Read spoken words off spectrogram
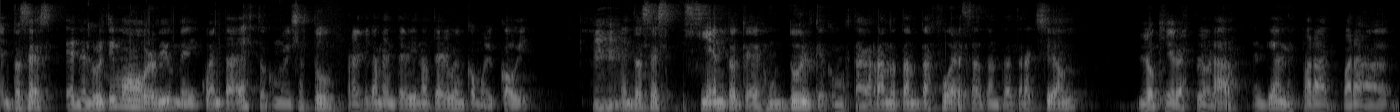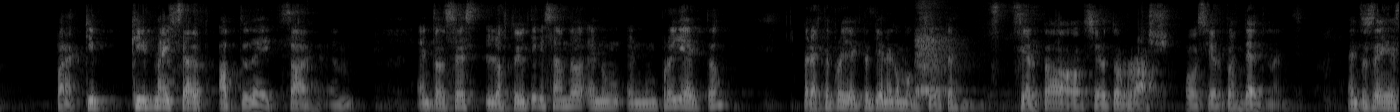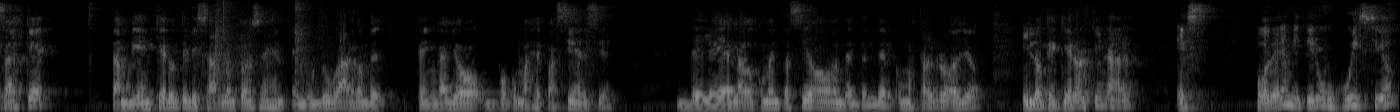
Entonces, en el último overview me di cuenta de esto, como dices tú, prácticamente vino Tailwind como el COVID. Entonces, siento que es un tool que como está agarrando tanta fuerza, tanta atracción, lo quiero explorar, ¿entiendes? Para, para, para keep, keep myself up to date, ¿sabes? Em, entonces, lo estoy utilizando en un, en un proyecto, pero este proyecto tiene como que cierto, cierto, rush o ciertos deadlines. Entonces, ¿sabes qué? También quiero utilizarlo entonces en, en un lugar donde tenga yo un poco más de paciencia de leer la documentación, de entender cómo está el rollo, y lo que quiero al final es poder emitir un juicio,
